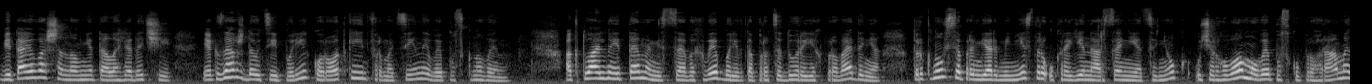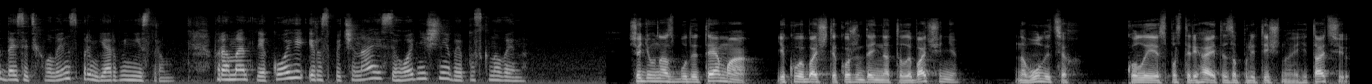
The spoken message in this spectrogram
Вітаю вас, шановні телеглядачі. Як завжди, у цій порі короткий інформаційний випуск новин. Актуальної теми місцевих виборів та процедури їх проведення торкнувся прем'єр-міністр України Арсеній Яценюк у черговому випуску програми «10 хвилин з прем'єр-міністром, фрагмент якої і розпочинає сьогоднішній випуск новин. Сьогодні у нас буде тема, яку ви бачите кожен день на телебаченні, на вулицях, коли спостерігаєте за політичною агітацією.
